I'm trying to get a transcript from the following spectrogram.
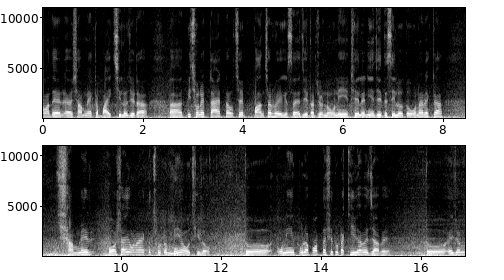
আমাদের সামনে একটা বাইক ছিল যেটা পিছনের টায়ারটা হচ্ছে পাঞ্চার হয়ে গেছে, যেটার জন্য উনি ঠেলে নিয়ে যেতেছিল। তো ওনার একটা সামনের বসায় ওনার একটা ছোট মেয়েও ছিল। তো উনি পুরো পদ্মা সেতুটা কীভাবে যাবে? তো এই জন্য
